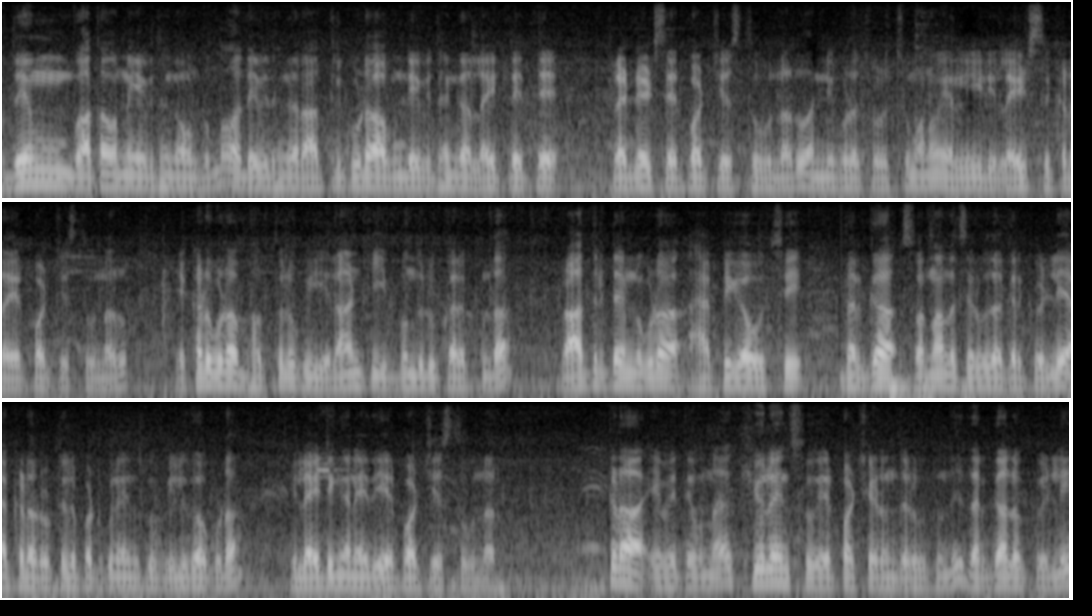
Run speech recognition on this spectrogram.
ఉదయం వాతావరణం ఏ విధంగా ఉంటుందో అదేవిధంగా రాత్రి కూడా ఉండే విధంగా లైట్లు అయితే ఫ్లడ్ లైట్స్ ఏర్పాటు చేస్తూ ఉన్నారు. అన్నీ కూడా చూడొచ్చు మనం. ఎల్ఈడి లైట్స్ ఇక్కడ ఏర్పాటు చేస్తూ ఉన్నారు. ఎక్కడ కూడా భక్తులకు ఎలాంటి ఇబ్బందులు కలగకుండా రాత్రి టైంలో కూడా హ్యాపీగా వచ్చి దర్గా స్వర్ణాల చెరువు దగ్గరికి వెళ్ళి అక్కడ రొట్టెలు పట్టుకునేందుకు వీలుగా కూడా ఈ లైటింగ్ అనేది ఏర్పాటు చేస్తూ ఉన్నారు. ఇక్కడ ఏవైతే ఉన్నాయో క్యూ లైన్స్ ఏర్పాటు చేయడం జరుగుతుంది. దర్గాలోకి వెళ్ళి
